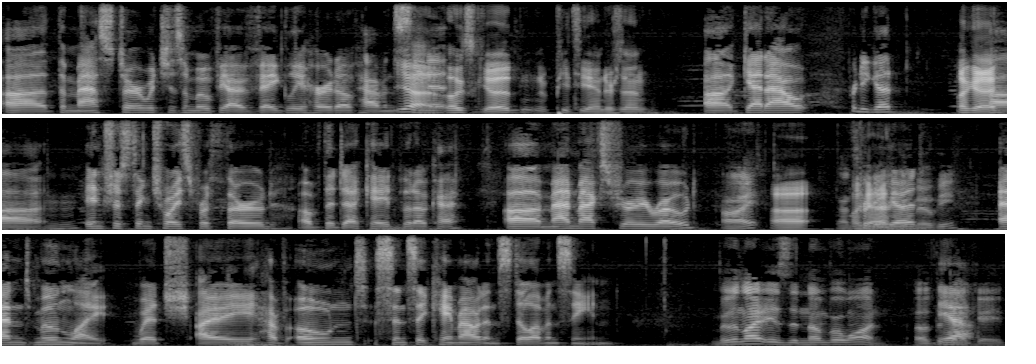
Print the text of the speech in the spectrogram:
Uh, the Master, which is a movie I've vaguely heard of. Haven't Yeah, seen it it. looks good. P.T. Anderson. Uh, Get Out, pretty good. Okay. Uh, Mhm. Interesting choice for third of the decade, but okay. Uh, Mad Max Fury Road All right. uh, That's okay. pretty good. good movie. and Moonlight, which I have owned since it came out and still haven't seen. Moonlight is the number one of the Yeah. decade.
